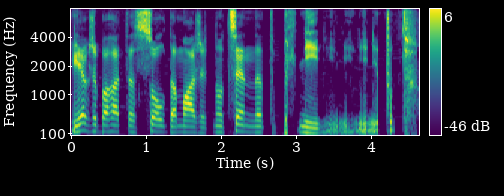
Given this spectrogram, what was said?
Як же багато сол дамажить? Ну це не. Ні, ні, ні, ні, ні тут.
